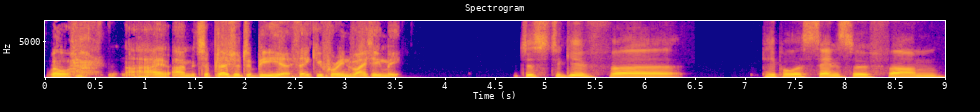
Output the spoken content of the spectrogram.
Well, I, it's a pleasure to be here. Thank you for inviting me. Just to give uh, people a sense of, um,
